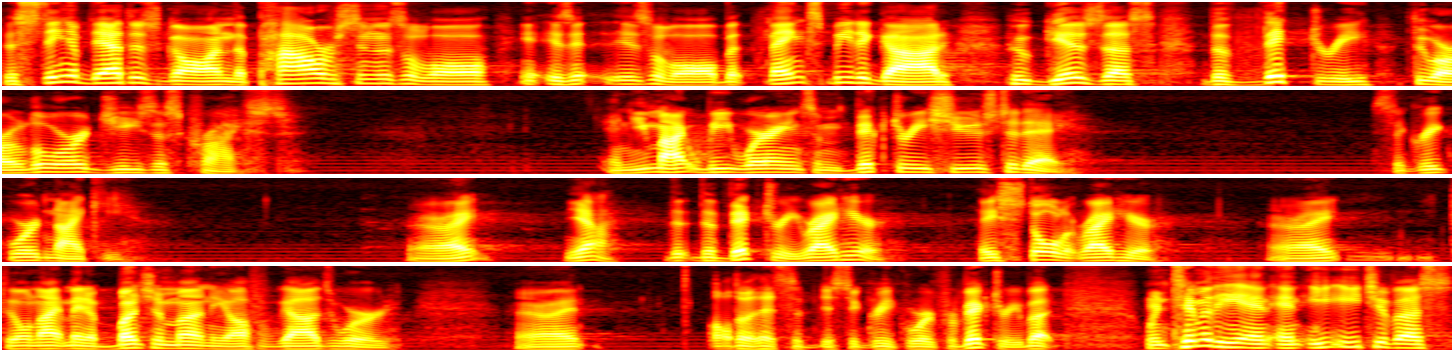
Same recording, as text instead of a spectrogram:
The sting of death is gone. The power of sin is the law, is, is the law. But thanks be to God who gives us the victory through our Lord Jesus Christ. And you might be wearing some victory shoes today. It's the Greek word Nike. All right? Yeah, the, the victory right here. They stole it right here. All right? Phil Knight made a bunch of money off of God's word. All right? Although that's a, just a Greek word for victory. But when Timothy and, and each of us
